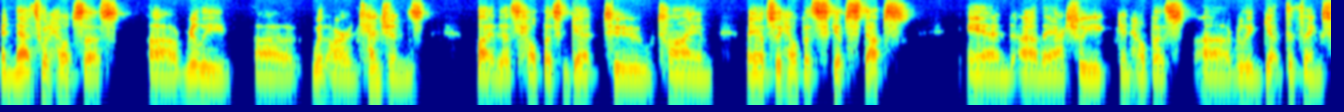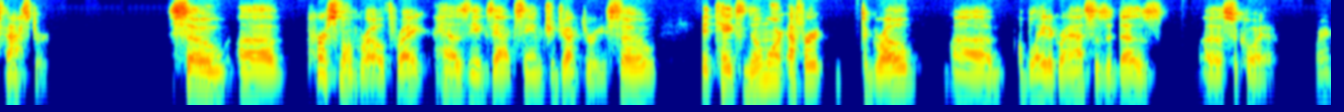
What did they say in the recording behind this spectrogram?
And that's what helps us uh, really, uh, with our intentions by this, help us get to time. They actually help us skip steps and uh, they actually can help us uh, really get to things faster. So uh, personal growth, right, has the exact same trajectory. So it takes no more effort to grow uh, a blade of grass as it does a sequoia, right?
